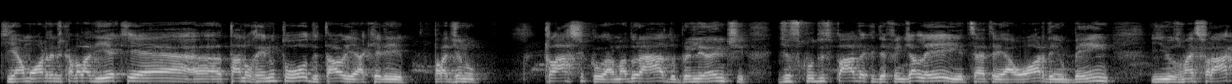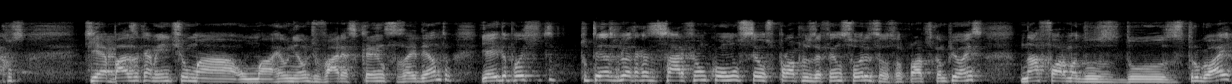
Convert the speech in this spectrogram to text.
Que é uma ordem de cavalaria que é, uh, tá no reino todo e tal, e é aquele paladino clássico, armadurado, brilhante, de escudo e espada, que defende a lei, etc., e a ordem, o bem e os mais fracos, que é basicamente uma, uma reunião de várias crenças aí dentro, e aí depois tu, tu tem as bibliotecas de Sarfion com os seus próprios defensores, seus próprios campeões, na forma dos, dos Strugoi,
